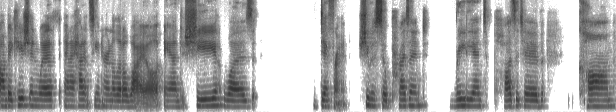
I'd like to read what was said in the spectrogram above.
on vacation with, and I hadn't seen her in a little while. And she was different. She was so present, radiant, positive, calm,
